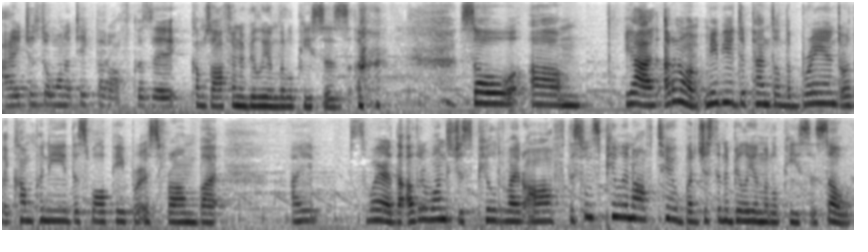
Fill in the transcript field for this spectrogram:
I just don't want to take that off because it comes off in a billion little pieces. so um, yeah, I don't know. Maybe it depends on the brand or the company this wallpaper is from, but I swear the other ones just peeled right off. This one's peeling off too, but just in a billion little pieces. So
